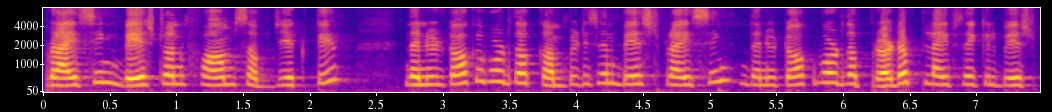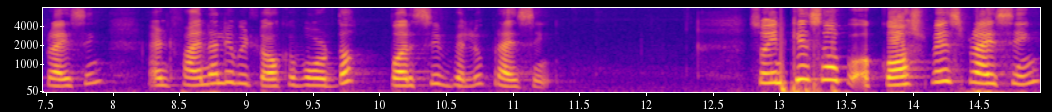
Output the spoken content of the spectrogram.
pricing based on firm's objective. Then we will talk about the competition based pricing. Then we talk about the product life cycle based pricing and finally, we talk about the perceived value pricing. So, in case of cost based pricing,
